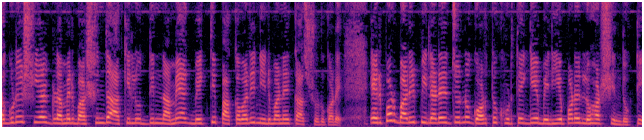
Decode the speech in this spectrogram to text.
আগরেশিয়ার গ্রামের বাসিন্দা আকিল উদ্দিন নামে এক ব্যক্তি পাকা বাড়ি নির্মাণের কাজ শুরু করে। এরপর বাড়ির পিলারের জন্য গর্ত খুঁড়তে গিয়ে বেরিয়ে পড়ে লোহার সিন্দুকটি।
